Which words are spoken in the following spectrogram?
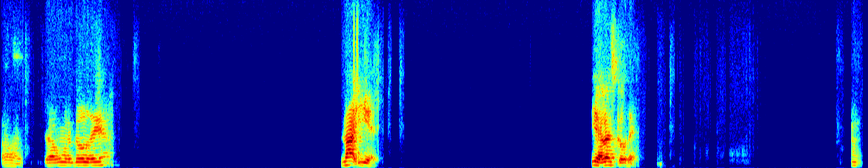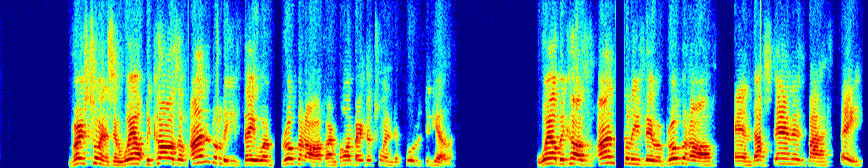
Uh, do I want to go there? Not yet. Yeah, let's go there. Verse 20 said, Well, because of unbelief, they were broken off. I'm going back to 20 to pull it together. Well, because of unbelief, they were broken off, and thou standest by faith,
